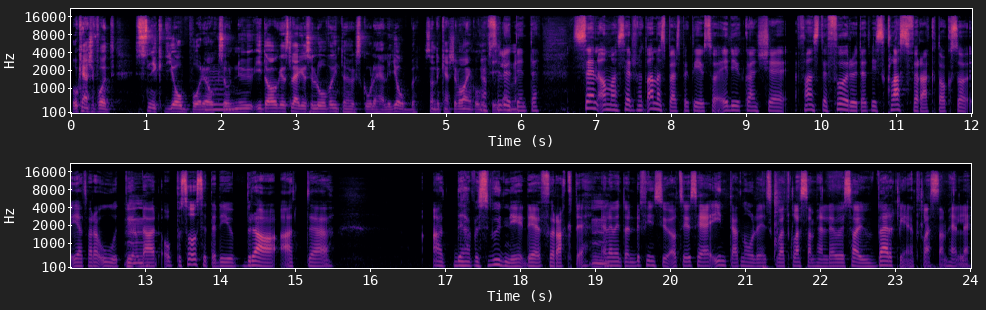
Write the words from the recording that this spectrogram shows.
och kanske få ett snyggt jobb på det mm. också. Nu i dagens läge så lovar ju inte högskola heller jobb, som det kanske var en gång i tiden. Absolut inte. Sen om man ser det från ett annat perspektiv så är det ju kanske, fanns det förut ett visst klassförakt också i att vara outbildad mm. och på så sätt är det ju bra att uh, att det har försvunnit, det föraktet. Mm. Eller du, det finns ju, alltså jag säger inte att Norden ska vara ett klassamhälle, och USA är ju verkligen ett klassamhälle.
